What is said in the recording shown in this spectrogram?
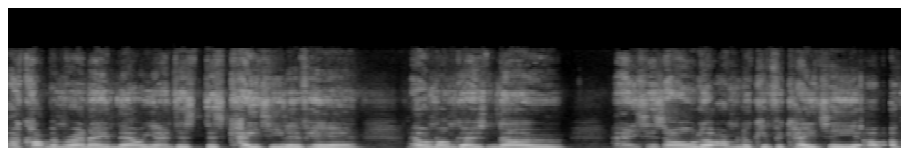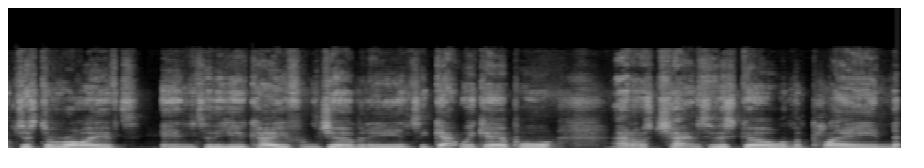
I can't remember her name now. You know, does does Katie live here? And my mum goes, "No." And he says, "Oh, look, I'm looking for Katie. I've just arrived into the UK from Germany into Gatwick Airport, and I was chatting to this girl on the plane.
